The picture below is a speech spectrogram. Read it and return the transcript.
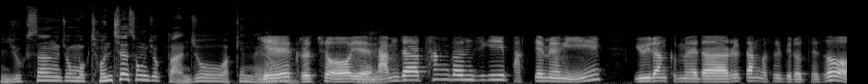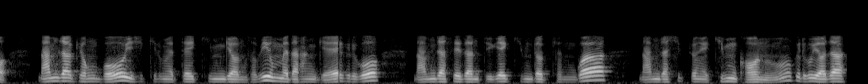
육상 종목 전체 성적도 안 좋았겠네요. 예, 그렇죠. 예, 네. 남자 창 던지기 박재명이 유일한 금메달을 딴 것을 비롯해서 남자 경보 20km의 김경섭이 은메달 1개, 그리고 남자 세단 뛰기의 김덕현과 남자 10종의 김건우, 그리고 여자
